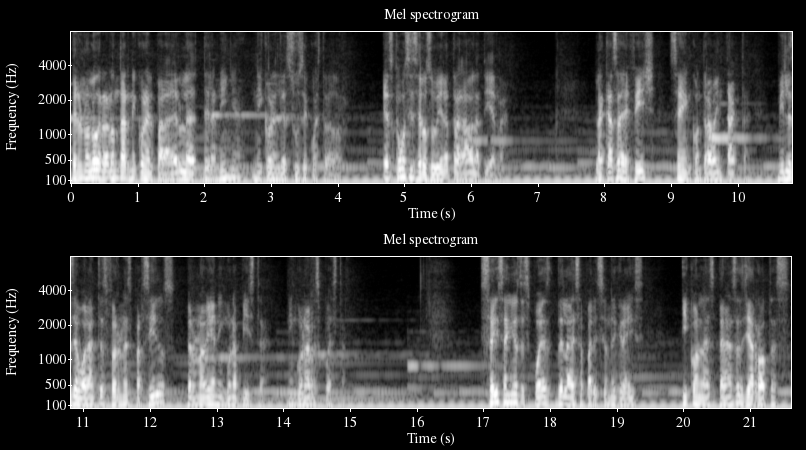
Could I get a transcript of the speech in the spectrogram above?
pero no lograron dar ni con el paradero de la niña ni con el de su secuestrador. Es como si se los hubiera tragado a la tierra. La casa de Fish se encontraba intacta, miles de volantes fueron esparcidos, pero no había ninguna pista, ninguna respuesta. Seis años después de la desaparición de Grace, y con las esperanzas ya rotas,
